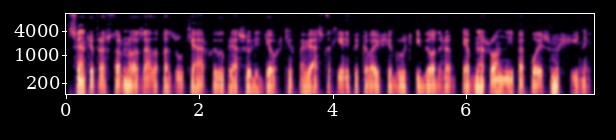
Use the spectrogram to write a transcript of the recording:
В центре просторного зала под звуки арфы выплясывали девушки в повязках, еле прикрывающие грудь и бедра, и обнаженные по пояс мужчины.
